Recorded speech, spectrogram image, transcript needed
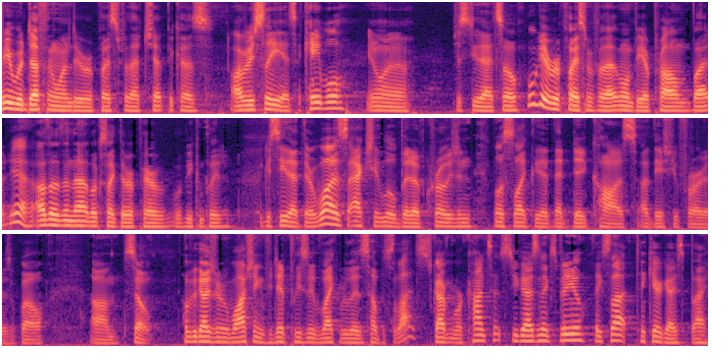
We would definitely want to do a replacement for that chip because obviously it's a cable. You don't want to just do that. So we'll get a replacement for that. It won't be a problem. But yeah, other than that, looks like the repair will be completed. You can see that there was actually a little bit of corrosion. Most likely that, that did cause uh, the issue for it as well. Um, so hope you guys are watching. If you did, please leave a like. It really does help us a lot. Subscribe for more content. See you guys in the next video. Thanks a lot. Take care, guys. Bye.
